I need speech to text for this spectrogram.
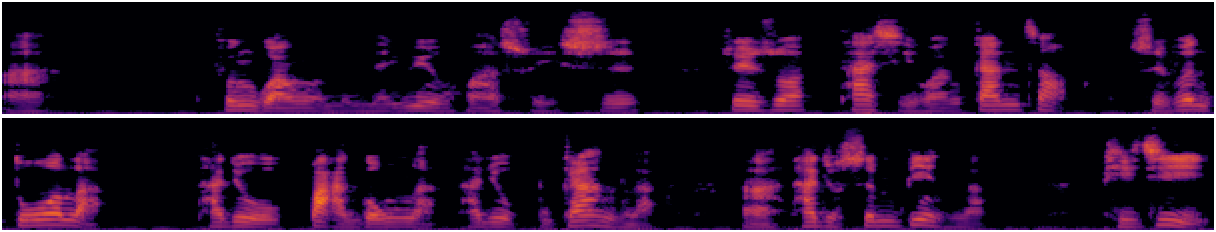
啊，分管我们的运化水湿。所以说，他喜欢干燥，水分多了，他就罢工了，他就不干了啊，他就生病了，脾气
